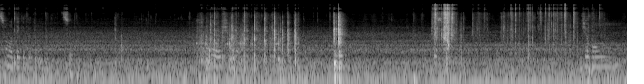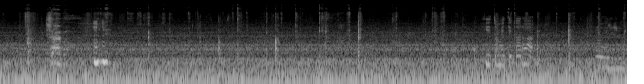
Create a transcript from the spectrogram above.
そうできたと思そう。美味しいんだよジャボン。ジャボ火 止めてからこれを入れるんだね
